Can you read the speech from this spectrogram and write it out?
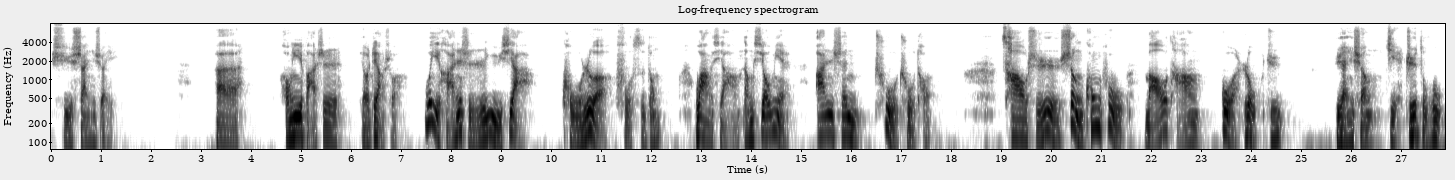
须山水？呃，弘一法师有这样说：畏寒时欲夏，苦热复思冬。妄想能消灭，安身处处通。草食胜空腹。茅堂过路居，人生皆知足，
